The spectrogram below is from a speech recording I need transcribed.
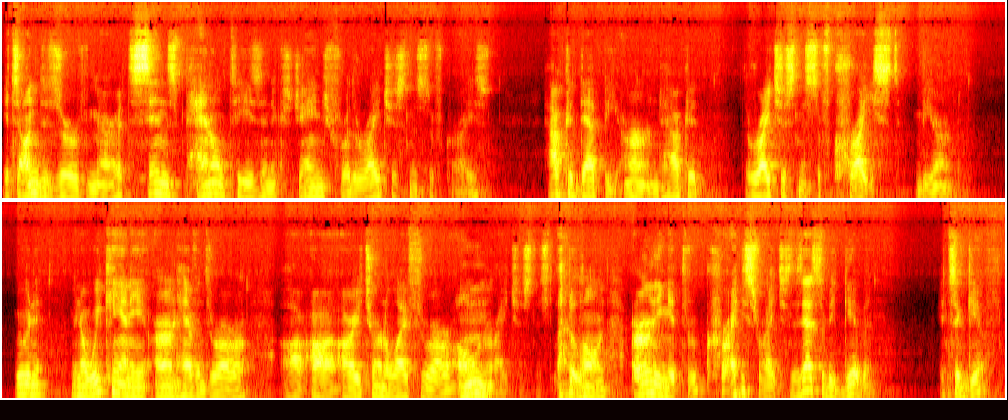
it's undeserved merit, sin's penalties in exchange for the righteousness of Christ. How could that be earned? How could the righteousness of Christ be earned? We would, you know, we can't earn heaven through our, our, our, our eternal life through our own righteousness, let alone earning it through Christ's righteousness. Has to be given. It's a gift.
